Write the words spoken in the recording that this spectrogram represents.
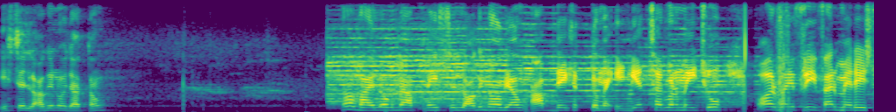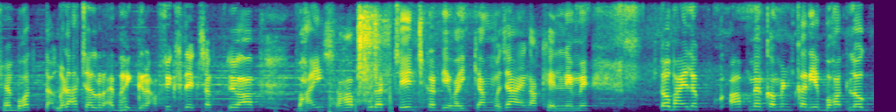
इससे लॉगिन हो जाता हूँ। तो भाई लोग, मैं अपने इससे लॉगिन हो गया हूँ। आप देख सकते हो, मैं इंडियन सर्वर में ही छूँ। और भाई फ्री फायर मेरे इसमें बहुत तगड़ा चल रहा है। भाई ग्राफिक्स देख सकते हो आप। भाई साहब, पूरा चेंज कर दिया। भाई क्या मज़ा आएगा खेलने में। तो भाई लोग, आप में कमेंट करिए। बहुत लोग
